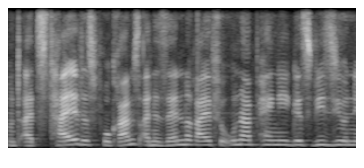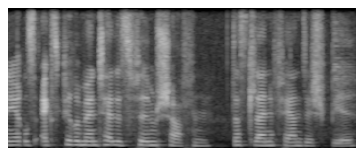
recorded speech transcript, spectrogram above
Und als Teil des Programms eine Sendereihe für unabhängiges, visionäres, experimentelles Filmschaffen, das kleine Fernsehspiel.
